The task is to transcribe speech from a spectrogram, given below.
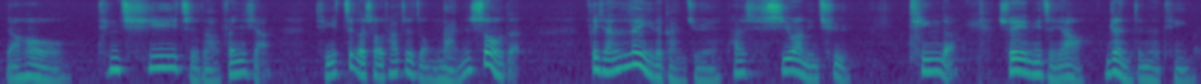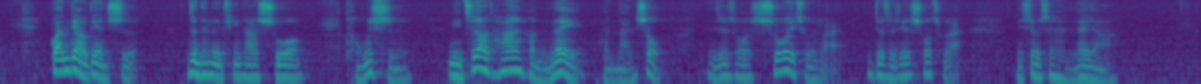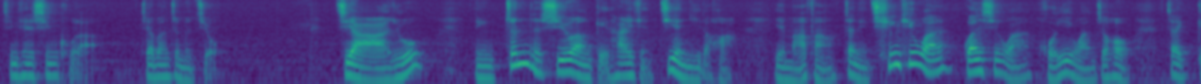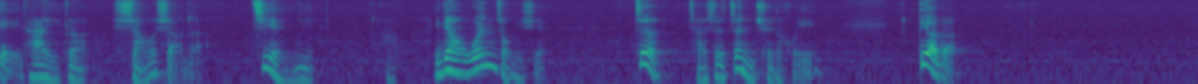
然后听妻子的分享，其实这个时候他这种难受的、非常累的感觉，他希望你去。听的，所以你只要认真的听，关掉电视，认真的听他说。同时，你知道他很累很难受，也就是说说一出来，你就直接说出来，你是不是很累啊？今天辛苦了，加班这么久。假如你真的希望给他一点建议的话，也麻烦在你倾听完、关心完、回应完之后，再给他一个小小的。建议啊，一定要温柔一些，这才是正确的回应。第二个，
